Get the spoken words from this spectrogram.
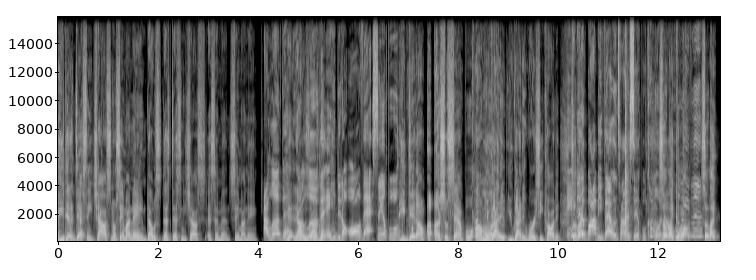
He did a Destiny Child. No, say my name. That was that's Destiny Child's SMN. Say my name. I love that. Yeah, that I was- love was that. And he did an all that sample. He did um a Usher sample. Come um, you got it. You got it worse. He called it. and So he did a Bobby Valentine sample. Come on. so now. like, Who come on. even- So like,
